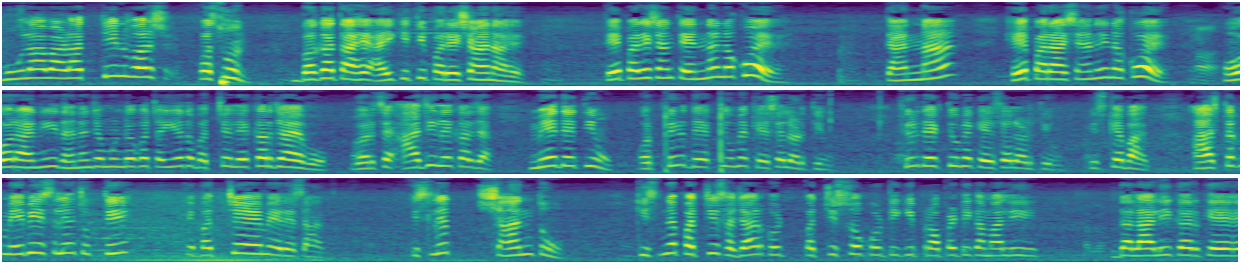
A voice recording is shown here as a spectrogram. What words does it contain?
मुलाबाळा तीन वर्षपासून बघत आहे आई किती परेशान आहे. ते परेशान त्यांना नकोय. त्यांना हे परेशानी नकोय. और आणि धनंजय मुंडे को चाहिए तो बच्चे लेकर जाए वो. घर से आज ही लेकर जाए मैं देती हूँ और फिर देखती हूँ मैं कैसे लड़ती हूँ. फिर देखती हूँ मैं कैसे लड़ती हूँ। इसके बाद, आज तक मैं भी इसलिए चुप थी कि बच्चे हैं मेरे साथ। इसलिए शांत हूँ। किसने पच्चीस हज़ार पच्चीस सौ कोटी की प्रॉपर्टी कमा ली, दलाली करके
